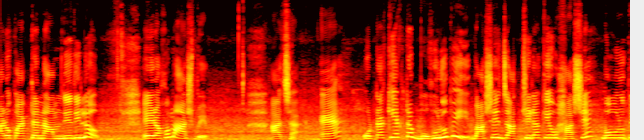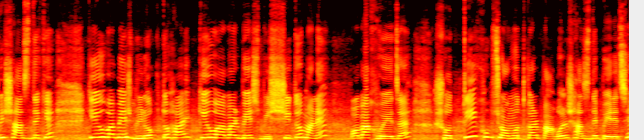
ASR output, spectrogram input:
আরও কয়েকটা নাম দিয়ে দিল? এরকম আসবে। আচ্ছা এ, ওটা কি একটা বহুরূপী? বাসের যাত্রীরা কেউ হাসে বহুরূপী শ্বাস দেখে? কেউ বা বেশ বিরক্ত হয়, কেউ আবার বেশ বিস্মিত মানে অবাক হয়ে যায়। সত্যিই খুব চমৎকার পাগল সাজতে পেরেছে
